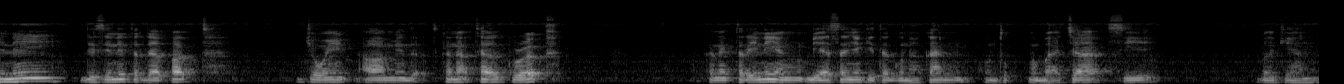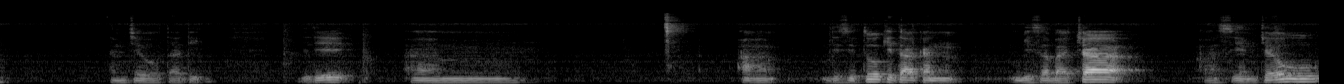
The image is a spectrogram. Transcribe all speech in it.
ini di sini terdapat joint I mean the connector group connector ini yang biasanya kita gunakan untuk ngebaca si bagian MCU tadi. Jadi um, uh, di situ kita akan bisa baca uh, ah, CMCU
